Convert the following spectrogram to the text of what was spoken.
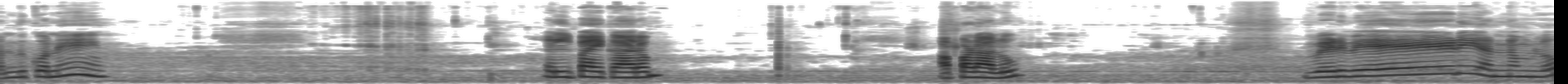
అందుకని ఎల్లిపాయ కారం అప్పడాలు వేడివేడి అన్నంలో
